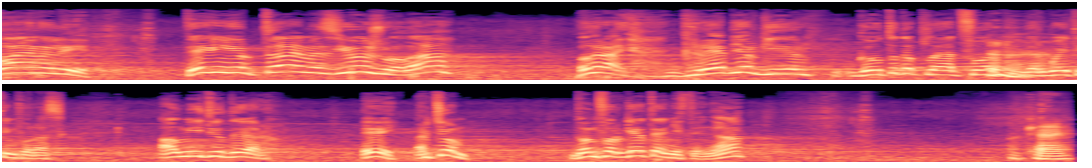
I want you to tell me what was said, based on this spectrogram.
Finally! Taking your time as usual, huh? Alright, grab your gear, go to the platform, they're waiting for us. I'll meet you there. Hey, Artyom, don't forget anything, huh? Okay.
